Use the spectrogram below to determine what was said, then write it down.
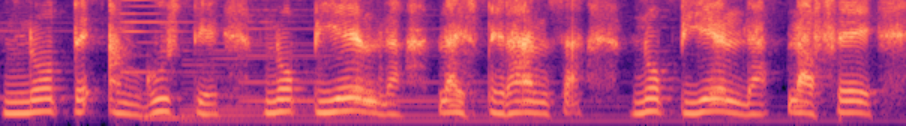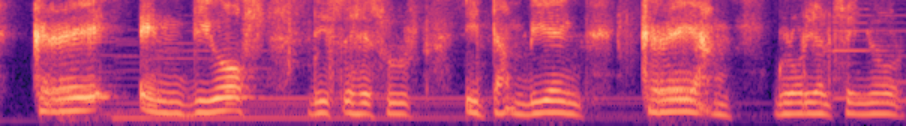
no te angustie, no pierda la esperanza, no pierda la fe. Cree en Dios, dice Jesús, y también crean, gloria al Señor,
